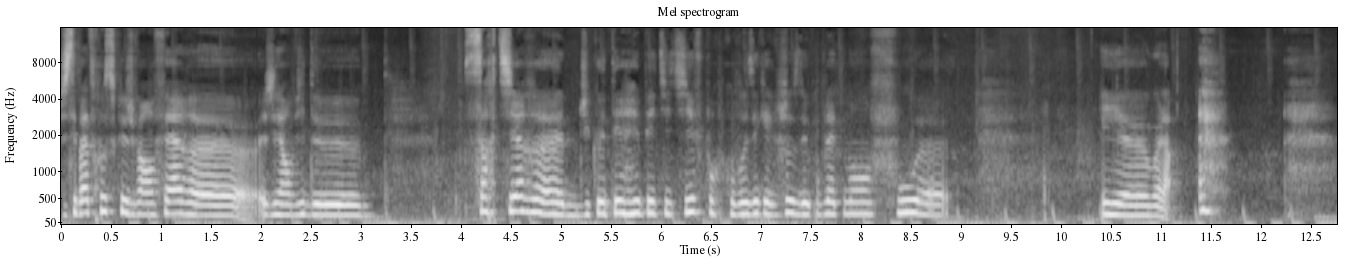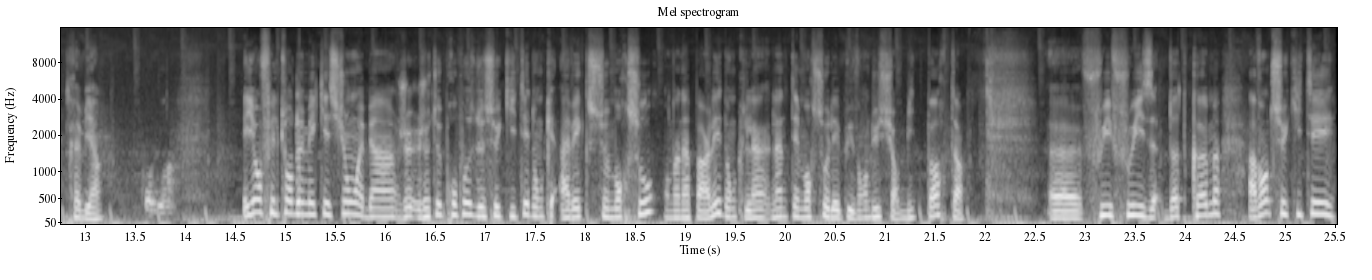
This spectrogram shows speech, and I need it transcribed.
je sais pas trop ce que je vais en faire. Euh, j'ai envie de sortir euh, du côté répétitif pour proposer quelque chose de complètement fou. Euh, et voilà. Très bien. Ayant fait le tour de mes questions, eh bien, je, te propose de se quitter donc avec ce morceau. On en a parlé, donc l'un de tes morceaux les plus vendus sur Beatport. freefreeze.com. Avant de se quitter,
